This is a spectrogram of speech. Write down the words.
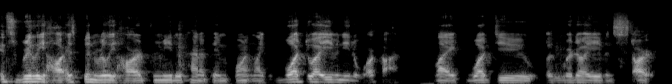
it's really hard. It's been really hard for me to kind of pinpoint like what do I even need to work on? Like what do like, where do I even start?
